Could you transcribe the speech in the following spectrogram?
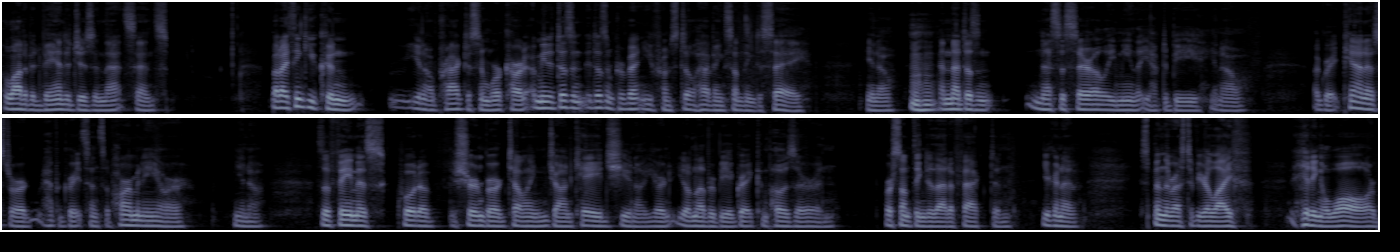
a lot of advantages in that sense. But I think you can you know practice and work hard. I mean, it doesn't it doesn't prevent you from still having something to say, you know, mm-hmm. and that doesn't necessarily mean that you have to be you know a great pianist or have a great sense of harmony or you know there's a famous quote of Schoenberg telling John Cage, you know, you're, you'll never be a great composer, and or something to that effect, and you're going to spend the rest of your life hitting a wall, or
